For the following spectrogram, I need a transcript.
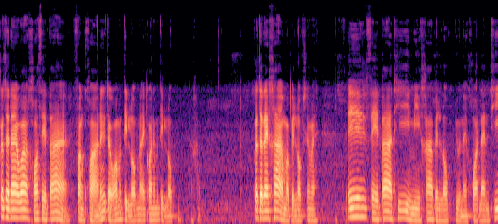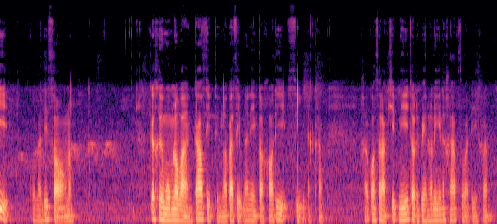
ก็จะได้ว่า cos เซตาฝั่งขวาเนื่องจากว่ามันติดลบนะไอก้อนนี้มันติดลบนะครับ ก็จะได้ค่าออกมาเป็นลบใช่ไหมเอเซตาที่มีค่าเป็นลบอยู่ในควอดแลนที่ควอดแลนที่สองเนาะก็คือมุมระหว่าง 90 ถึง 180 นั่นเองต่อข้อที่ 4 นะครับ ครับก็สำหรับคลิปนี้จบเพียงเท่านี้นะครับ สวัสดีครับ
